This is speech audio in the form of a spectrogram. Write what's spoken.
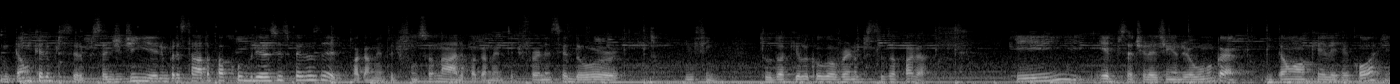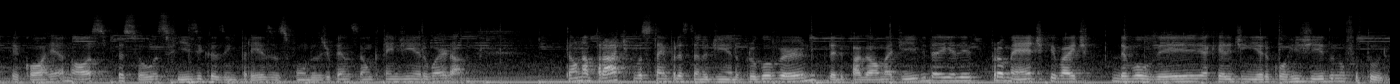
Então, o que ele precisa? Precisa de dinheiro emprestado para cobrir as despesas dele: pagamento de funcionário, pagamento de fornecedor, enfim, tudo aquilo que o governo precisa pagar. E ele precisa tirar dinheiro de algum lugar. Então, ao que ele recorre? Recorre a nós, pessoas físicas, empresas, fundos de pensão que têm dinheiro guardado. Então, na prática, você está emprestando dinheiro para o governo para ele pagar uma dívida e ele promete que vai te devolver aquele dinheiro corrigido no futuro.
